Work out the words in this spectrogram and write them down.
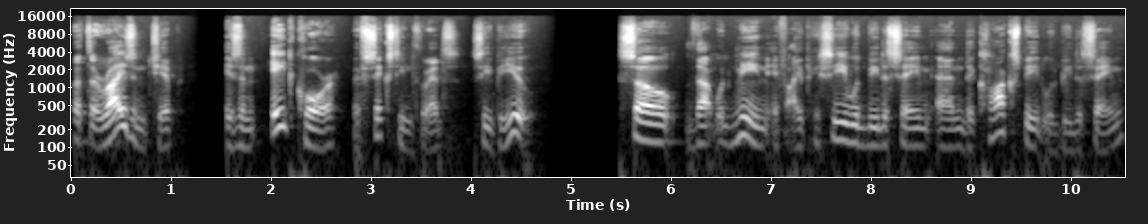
But the Ryzen chip is an 8-core with 16 threads CPU. So that would mean if IPC would be the same and the clock speed would be the same,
